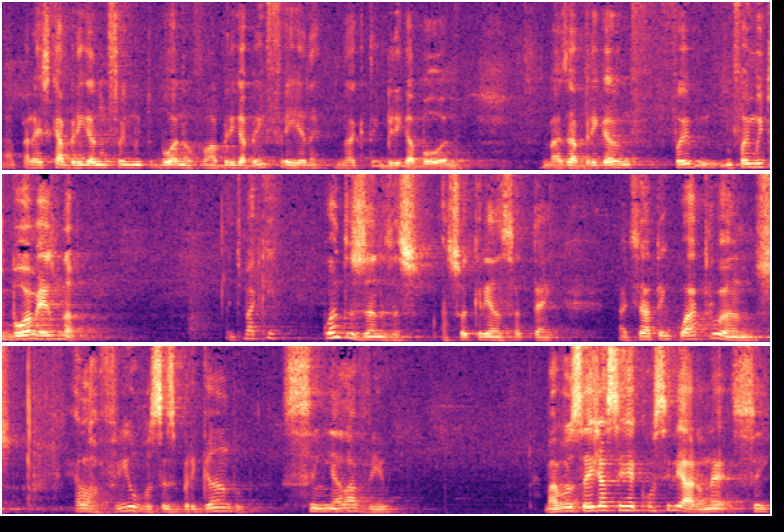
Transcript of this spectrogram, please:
ah, parece que a briga não foi muito boa, não. Foi uma briga bem feia, né? Não é que tem briga boa, né? Mas a briga não foi, não foi muito boa mesmo, não. A gente, mas que, quantos anos a, a sua criança tem? Ela disse, ela tem quatro anos. Ela viu vocês brigando? Sim, ela viu. Mas vocês já se reconciliaram, né? Sim.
